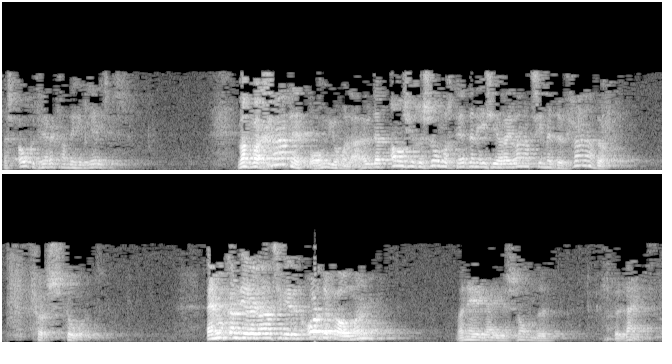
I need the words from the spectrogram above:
Dat is ook het werk van de Heer Jezus. Want waar gaat het om, jongelui, dat als je gezondigd hebt, dan is je relatie met de Vader verstoord. En hoe kan die relatie weer in orde komen? Wanneer jij je zonde beleidt.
